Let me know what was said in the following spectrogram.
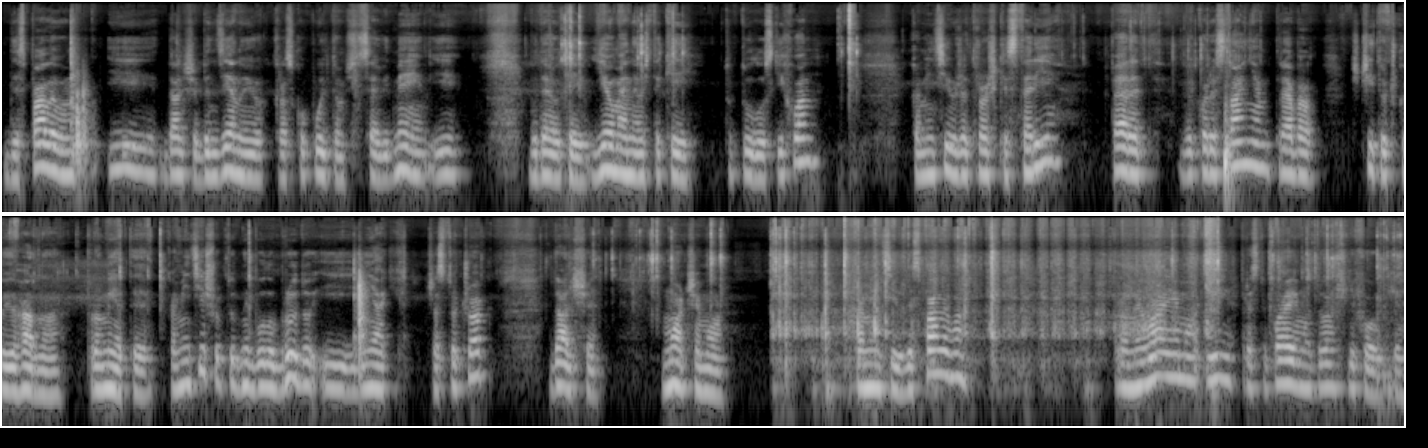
диспаливом і далі бензиною, краскопультом все відмиємо і буде окей. Є у мене ось такий тутуловський хон. Камінці вже трошки старі. Перед використанням треба щіточкою гарно промити камінці, щоб тут не було бруду і ніяких часточок. Далі мочимо камінців без палива, промиваємо і приступаємо до шліфовки.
